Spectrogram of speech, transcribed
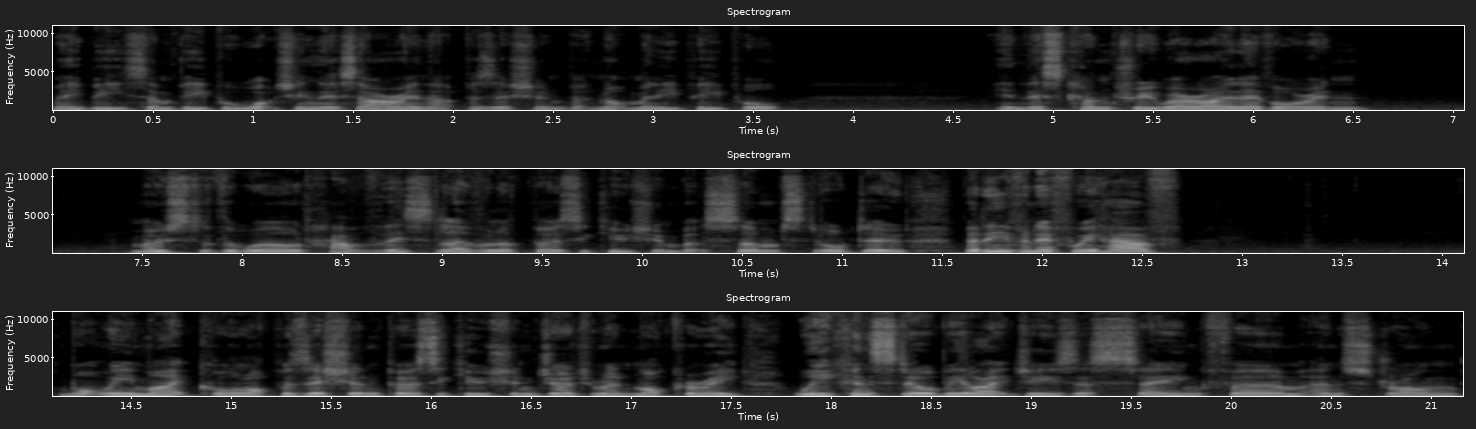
Maybe some people watching this are in that position, but not many people in this country where I live or in most of the world have this level of persecution, but some still do. But even if we have what we might call opposition, persecution, judgment, mockery, we can still be like Jesus, staying firm and strong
